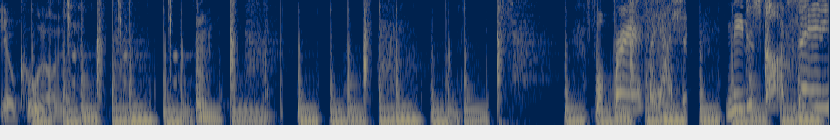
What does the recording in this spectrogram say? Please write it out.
Feel cool on it. Hmm. My friends say I should need to start saying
